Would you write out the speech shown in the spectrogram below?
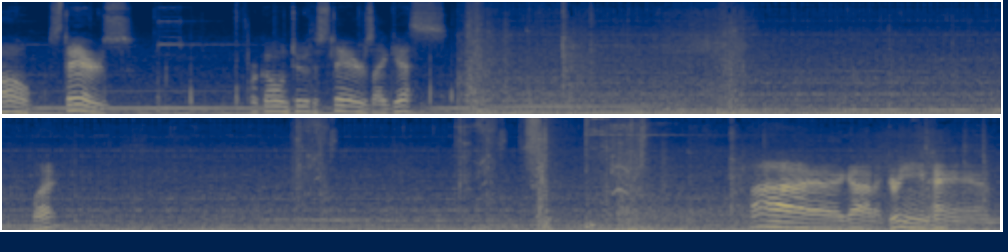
Oh, stairs. We're going to the stairs, I guess. What? I got a green hand.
